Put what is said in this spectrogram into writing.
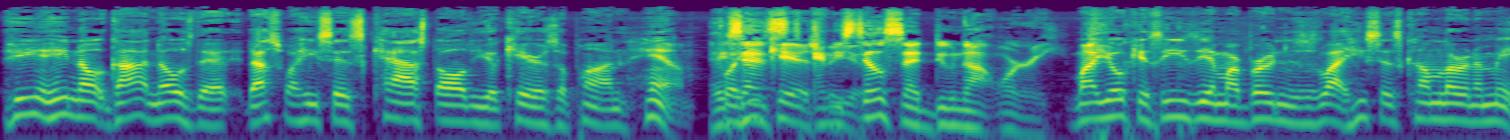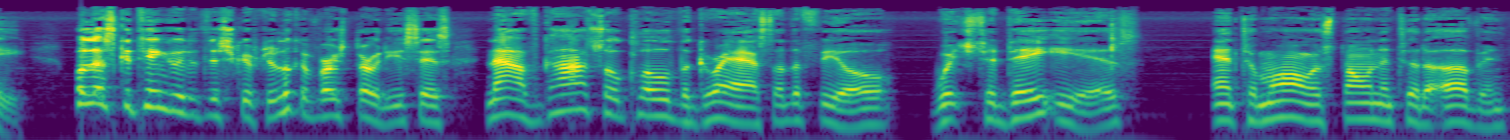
he he know God knows that. That's why he says, "Cast all your cares upon Him, he for says, He cares and for he you." still said, "Do not worry." my yoke is easy and my burden is light. He says, "Come learn of me." But let's continue with the scripture. Look at verse thirty. It says, "Now if God so clothed the grass of the field, which today is, and tomorrow is thrown into the oven,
